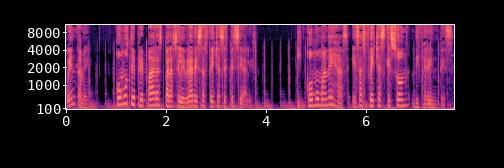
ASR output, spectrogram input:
Cuéntame, ¿cómo te preparas para celebrar esas fechas especiales? ¿Y cómo manejas esas fechas que son diferentes?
